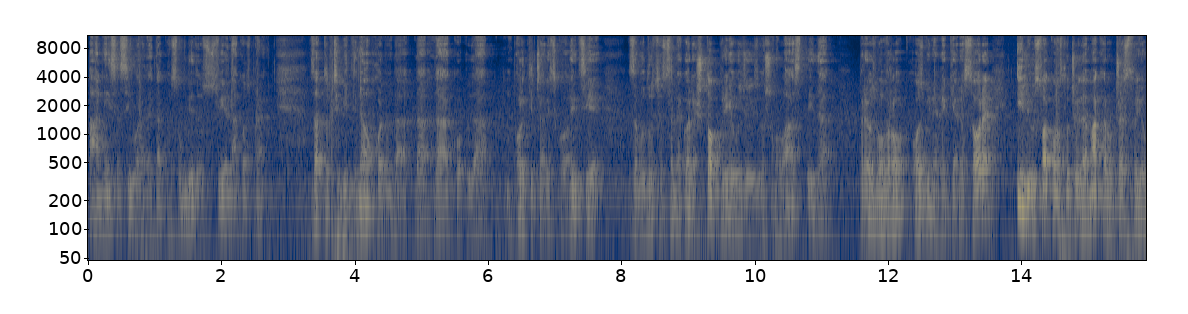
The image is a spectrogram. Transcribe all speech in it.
a nisam siguran da je tako svugdje, da su svi jednako spremni. Zato će biti neophodno da, da, da, da političari iz koalicije za budućnost Crne Gore što prije uđu u izvršnu vlast i da preuzmu vrlo ozbiljne neke resore ili u svakom slučaju da makar učestvuju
